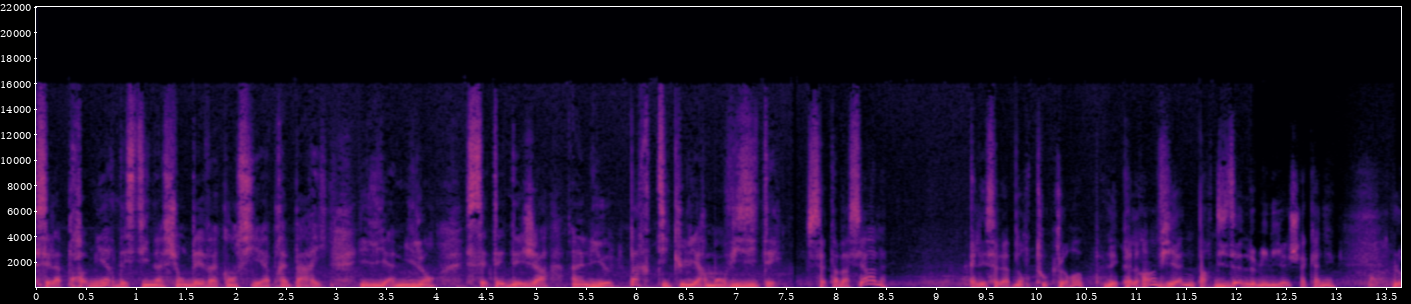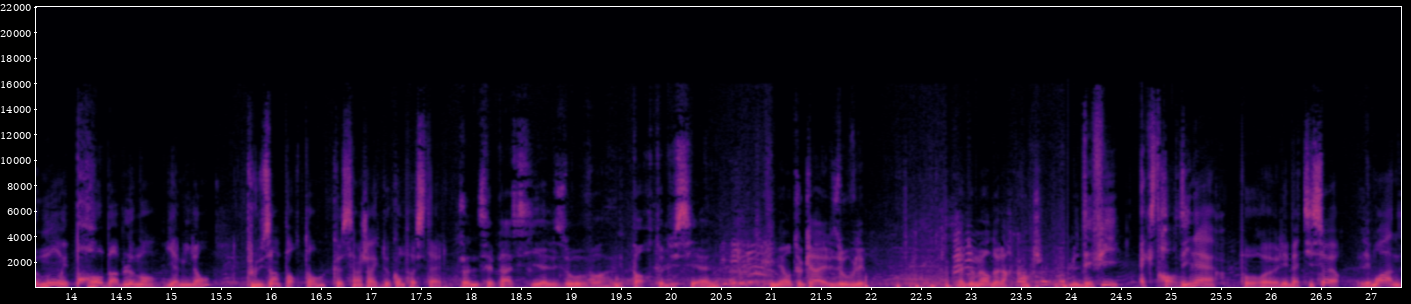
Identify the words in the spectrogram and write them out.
C'est la première destination des vacanciers après Paris. Il y a 1000 ans, c'était déjà un lieu particulièrement visité. Cette abbatiale, elle est célèbre dans toute l'Europe. Les pèlerins viennent par dizaines de milliers chaque année. Le mont est probablement, il y a 1000 ans, plus important que Saint-Jacques de Compostelle. Je ne sais pas si elles ouvrent les portes du ciel, mais en tout cas, elles ouvrent les la demeure de l'archange. Le défi extraordinaire pour euh, les bâtisseurs, les moines,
